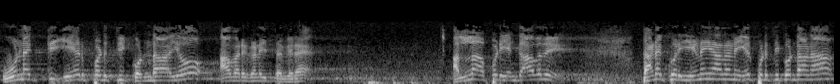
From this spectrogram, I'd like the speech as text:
உனக்கு ஏற்படுத்தி கொண்டாயோ அவர்களை தவிர. அல்லாஹ் அப்படி எங்காவது தனக்கு ஒரு இணையாளனை ஏற்படுத்தி கொண்டானா?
